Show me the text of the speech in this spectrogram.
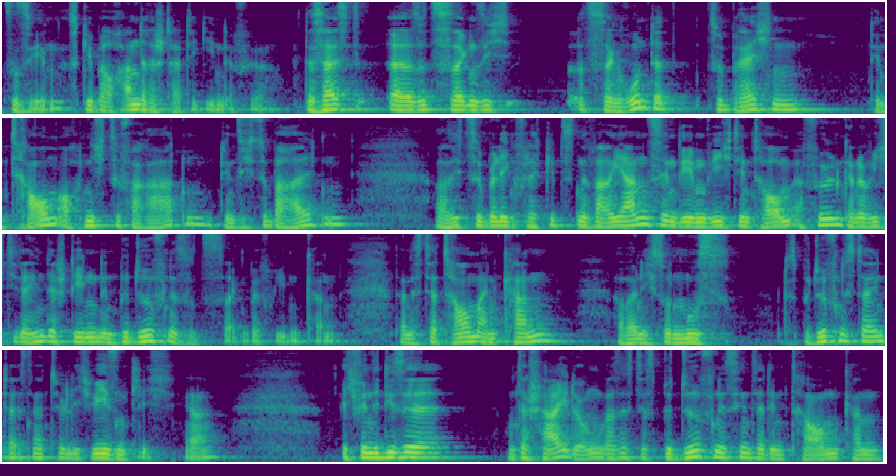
zu sehen. Es gibt auch andere Strategien dafür. Das heißt, äh, sozusagen sich sozusagen runterzubrechen, den Traum auch nicht zu verraten, den sich zu behalten, also sich zu überlegen, vielleicht gibt es eine Varianz in dem, wie ich den Traum erfüllen kann oder wie ich die dahinterstehenden Bedürfnisse sozusagen befrieden kann. Dann ist der Traum ein Kann, aber nicht so ein Muss. Das Bedürfnis dahinter ist natürlich wesentlich. Ja? Ich finde diese Unterscheidung, was ist das Bedürfnis hinter dem Traum, kann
